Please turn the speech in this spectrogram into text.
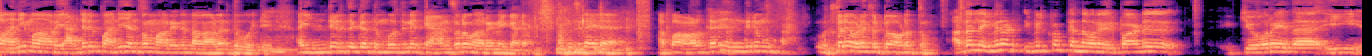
പനി മാറി. എന്റെ ഒരു പനി ചിലപ്പോ മാറിയിട്ടുണ്ടാവും ആളടുത്ത് പോയിട്ട്. ആ ഇന്റെ അടുത്തേക്ക് എത്തുമ്പോഴത്തേന് ക്യാൻസർ മാറിയ കാര്യം മനസ്സിലായില്ലേ? അപ്പൊ ആൾക്കാർ എന്തിനും ഉത്തരം എവിടെ കിട്ടും അവിടെ എത്തും. അതല്ല ഇവർ ഇവർക്കൊക്കെ എന്താ പറയാ ഒരുപാട് ക്യൂർ ചെയ്ത ഈ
